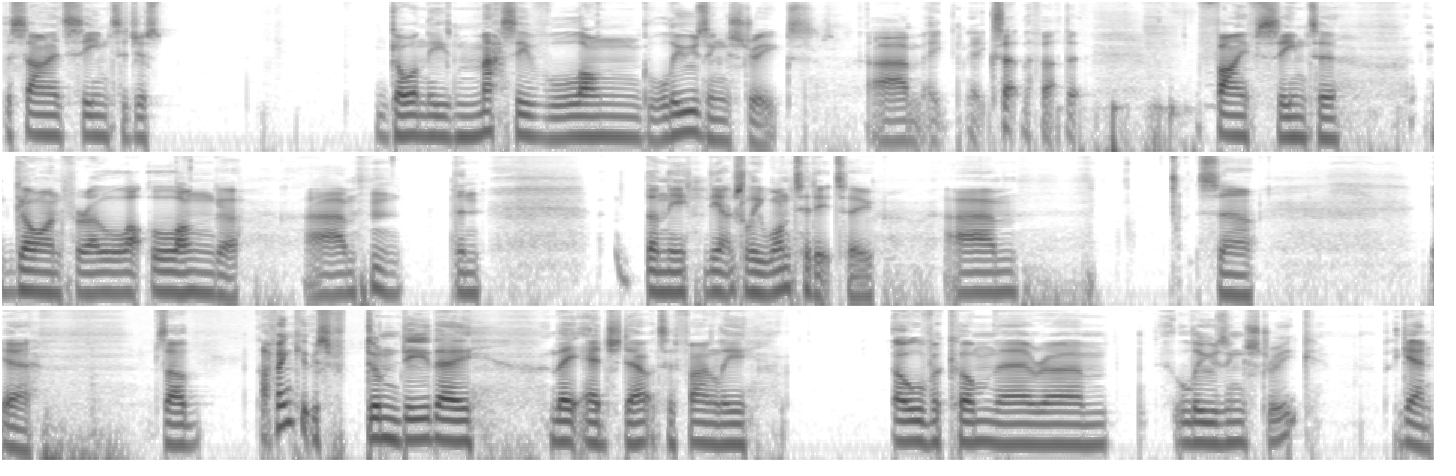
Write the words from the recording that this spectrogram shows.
the sides seemed to just go on these massive long losing streaks. Um, except the fact that Fife seemed to go on for a lot longer um, than than they, they actually wanted it to. Um, so yeah, so I think it was Dundee they they edged out to finally overcome their um, losing streak. Again,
